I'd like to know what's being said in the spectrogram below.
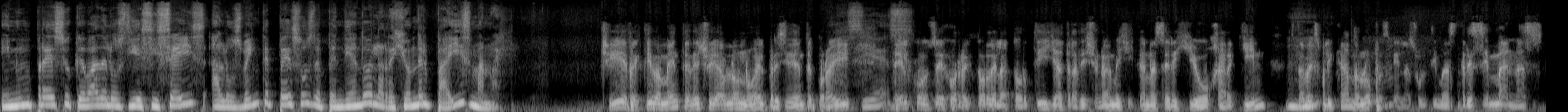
en un precio que va de los 16 a los 20 pesos dependiendo de la región del país, Manuel. Sí, efectivamente. De hecho, ya habló, ¿no? El presidente por ahí del Consejo Rector de la Tortilla Tradicional Mexicana, Sergio Jarquín, estaba explicando, ¿no? Pues que en las últimas tres semanas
